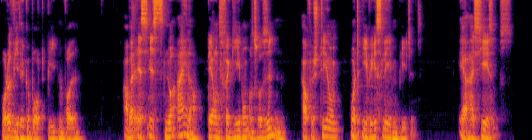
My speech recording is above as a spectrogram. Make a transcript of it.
oder Wiedergeburt bieten wollen. Aber es ist nur einer, der uns Vergebung unserer Sünden, Auferstehung und ewiges Leben bietet. Er heißt Jesus.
